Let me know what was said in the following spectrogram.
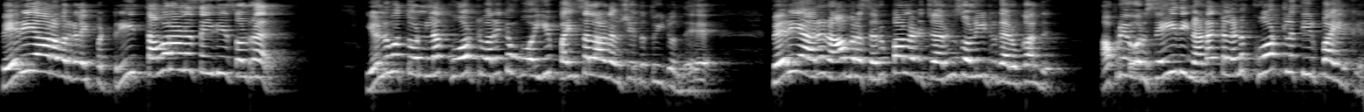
பெரியார் அவர்களை பற்றி தவறான செய்தியை சொல்கிறார் எழுபத்தொன்னில் கோர்ட் வரைக்கும் போய் பைசலான விஷயத்தை தூக்கிட்டு வந்து பெரியார் ராமரை செருப்பால் அடிச்சாருன்னு சொல்லிட்டு இருக்காரு உட்காந்து அப்படி ஒரு செய்தி நடக்கலைன்னு கோர்ட்டில் தீர்ப்பாயிருக்கு.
